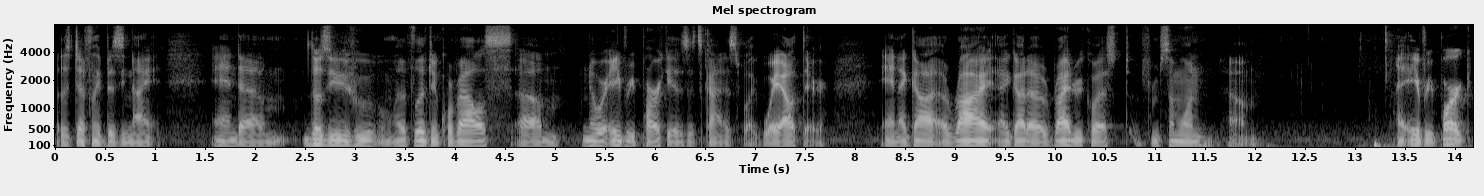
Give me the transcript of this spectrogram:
it was definitely a busy night. And um, those of you who have lived in Corvallis um, know where Avery Park is. It's kind of like way out there. And I got a ride. I got a ride request from someone um, at Avery Park,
